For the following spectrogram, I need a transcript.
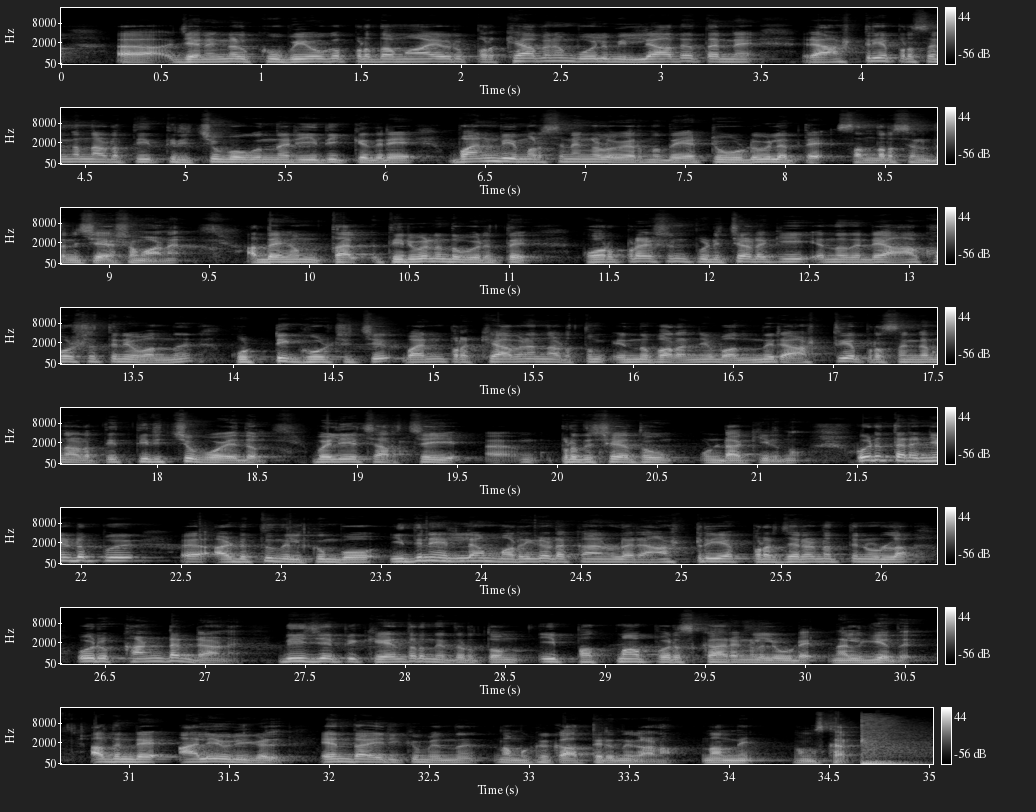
ജനങ്ങൾക്ക് ഉപയോഗപ്രദമായ ഒരു പ്രഖ്യാപനം പോലും ഇല്ലാതെ തന്നെ രാഷ്ട്രീയ പ്രസംഗം നടത്തി തിരിച്ചു പോകുന്ന രീതിക്കെതിരെ വൻ വിമർശനങ്ങൾ ഉയർന്നത് ഏറ്റവും ഒടുവിലത്തെ സന്ദർശനത്തിന് ശേഷമാണ്. അദ്ദേഹം തിരുവനന്തപുരത്ത് കോർപ്പറേഷൻ പിടിച്ചടക്കി എന്നതിന്റെ ആഘോഷത്തിന് വന്ന് കൊട്ടിഘോഷിച്ച് വൻ പ്രഖ്യാപനം നടത്തും എന്ന് പറഞ്ഞ് വന്ന് രാഷ്ട്രീയ പ്രസംഗം നടത്തി തിരിച്ചുപോയതും വലിയ ചർച്ചയും പ്രതിഷേധവും ഉണ്ടാക്കിയിരുന്നു. ഒരു തെരഞ്ഞെടുപ്പ് അടുത്ത് നിൽക്കുമ്പോൾ ഇതിനെല്ലാം മറികടക്കാനുള്ള രാഷ്ട്രീയ പ്രചരണത്തിനുള്ള ഒരു കണ്ടന്റാണ് ബി ജെ പി കേന്ദ്ര നേതൃത്വം ഈ പത്മ പുരസ്കാരങ്ങളിലൂടെ നൽകിയത്. അതിന്റെ അലയൊലികൾ എന്തായിരിക്കുമെന്ന് നമുക്ക് കാത്തിരുന്ന് കാണാം. നന്ദി നമസ്കാരം.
